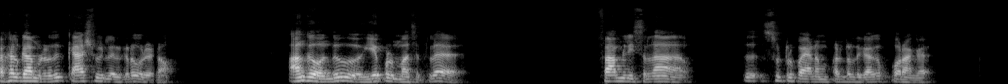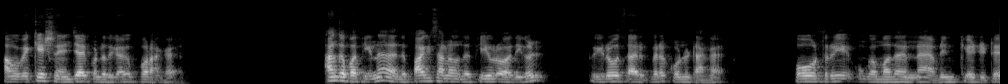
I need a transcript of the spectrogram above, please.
பெஹல்காம்ன்றது காஷ்மீரில் இருக்கிற ஒரு இடம். அங்கே வந்து ஏப்ரல் மாதத்தில் ஃபேமிலிஸ் எல்லாம் சுற்றுப்பயணம் பண்ணுறதுக்காக போகிறாங்க அவங்க வெக்கேஷன் என்ஜாய் பண்ணுறதுக்காக போகிறாங்க அங்கே பார்த்தீங்கன்னா இந்த பாகிஸ்தானில் வந்த தீவிரவாதிகள் இருபத்தாறு பேரை கொண்டுட்டாங்க ஒவ்வொருத்தரையும் உங்கள் மதம் என்ன? அப்படின்னு கேட்டுட்டு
